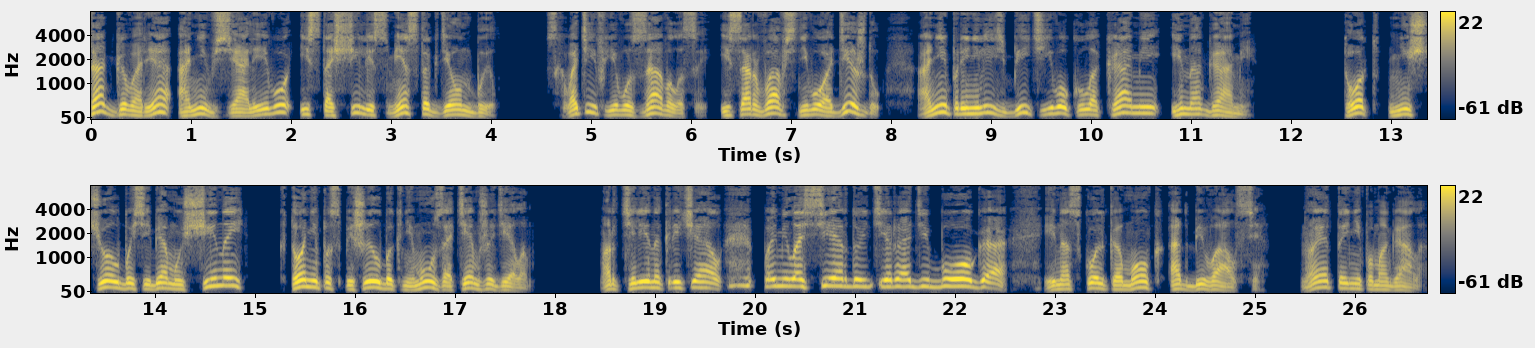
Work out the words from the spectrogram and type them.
Так говоря, они взяли его и стащили с места, где он был. Схватив его за волосы и сорвав с него одежду, они принялись бить его кулаками и ногами. Тот не счел бы себя мужчиной, кто не поспешил бы к нему за тем же делом. Мартелина кричал «Помилосердуйте ради Бога!» и, насколько мог, отбивался. Но это не помогало.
